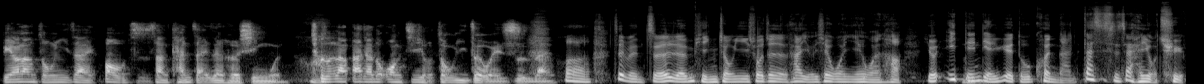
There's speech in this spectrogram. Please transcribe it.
不要让中医在报纸上刊载任何新闻，就是让大家都忘记有中医这回事。这样哇，这本《哲人评中医》，说真的，它有一些文言文哈，有一点点阅读困难，但是实在很有趣。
